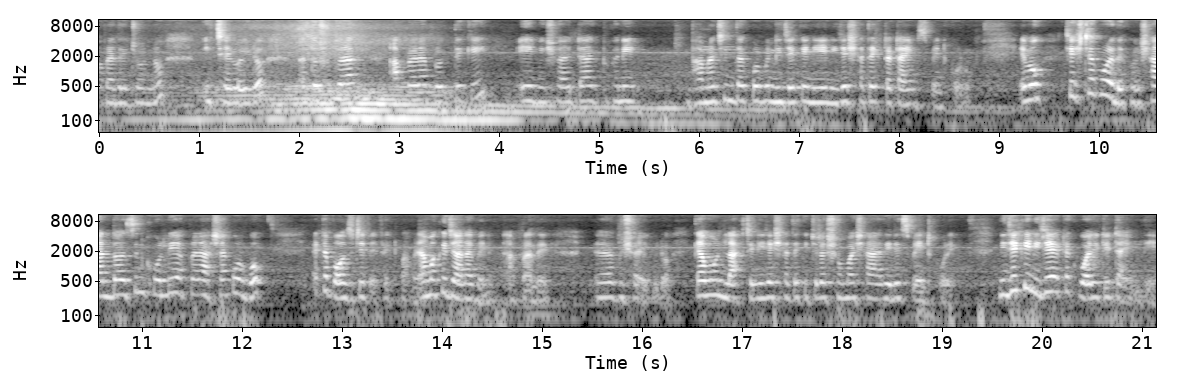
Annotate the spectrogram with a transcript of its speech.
আপনাদের জন্য। ইচ্ছে রইল। তো সুতরাং আপনারা প্রত্যেকেই এই বিষয়টা একটুখানি ভাবনা চিন্তা করবে, নিজেকে নিয়ে নিজের সাথে একটা টাইম স্পেন্ড করুন এবং চেষ্টা করে দেখুন, সাত দশ দিন করলেই আপনারা আশা করব একটা পজিটিভ এফেক্ট পাবেন। আমাকে জানাবেন আপনাদের বিষয়গুলো। কেমন লাগছে নিজের সাথে কিছুটা সময় সারাদিনে স্পেন্ড করে? নিজেকে নিজের একটা কোয়ালিটি টাইম দিয়ে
